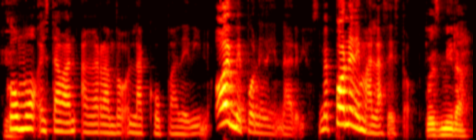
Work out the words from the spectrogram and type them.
¿Qué? Cómo estaban agarrando la copa de vino. Hoy me pone de nervios. Me pone de malas esto. Pues mira,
